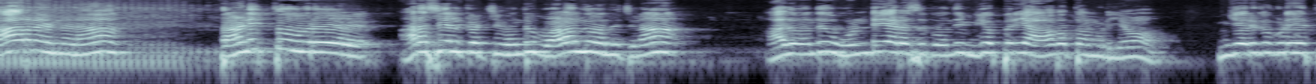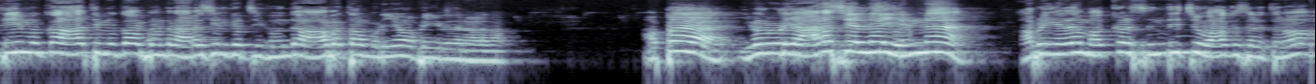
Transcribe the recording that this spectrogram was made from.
காரணம் என்னன்னா தனித்து ஒரு அரசியல் கட்சி வந்து வளர்ந்து வந்துச்சுன்னா அது வந்து ஒன்றிய அரசுக்கு வந்து மிகப்பெரிய ஆபத்தாக முடியும். இங்கே இருக்கக்கூடிய திமுக அதிமுக போன்ற அரசியல் கட்சிக்கு வந்து ஆபத்தாக முடியும் அப்படிங்கிறதுனால தான் அப்போ இவங்களுடைய அரசியல்னா என்ன அப்படிங்கிறத மக்கள் சிந்திச்சு வாக்கு செலுத்தணும்.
